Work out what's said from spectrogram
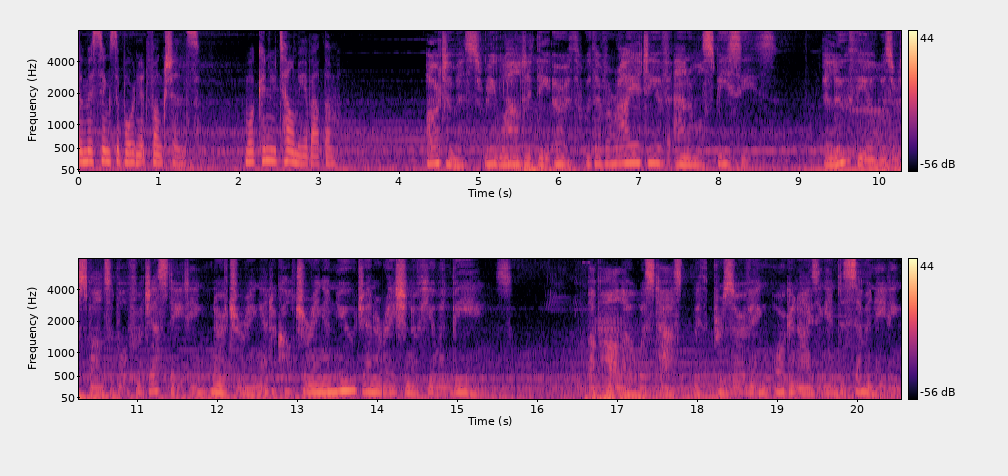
The missing subordinate functions. What can you tell me about them? Artemis rewilded the Earth with a variety of animal species. Eleuthia was responsible for gestating, nurturing, and acculturating a new generation of human beings. Apollo was tasked with preserving, organizing, and disseminating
